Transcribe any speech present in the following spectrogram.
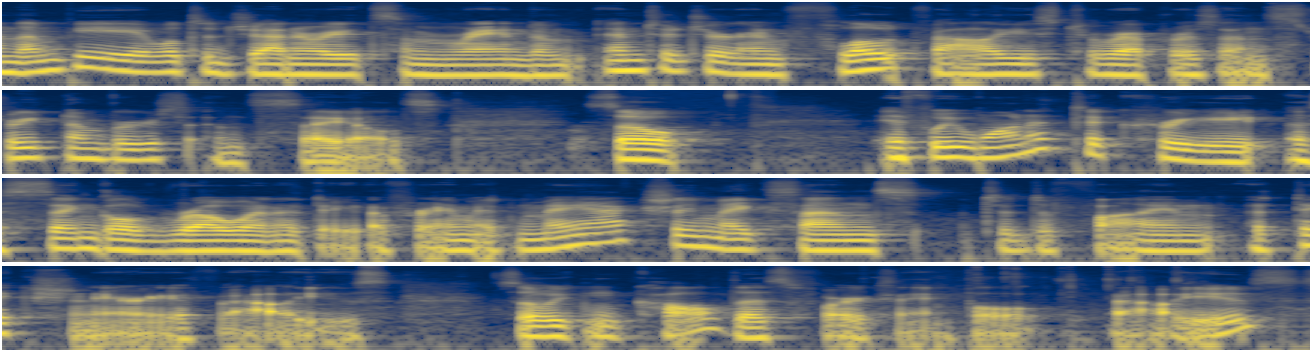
and then be able to generate some random integer and float values to represent street numbers and sales. So if we wanted to create a single row in a data frame, it may actually make sense to define a dictionary of values. So we can call this, for example, values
